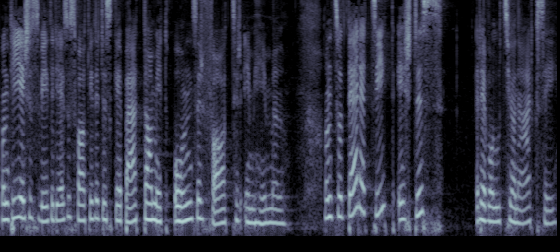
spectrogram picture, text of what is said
Und hier ist es wieder, Jesus fährt wieder das Gebet da mit unser Vater im Himmel. Und zu dieser Zeit ist das revolutionär gewesen.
